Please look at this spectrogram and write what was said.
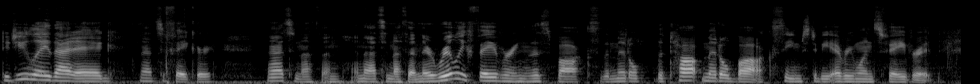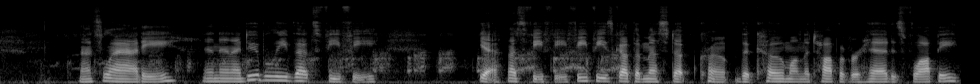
Did you lay that egg? That's a faker. That's nothing, and that's nothing. They're really favoring this box. The middle, the top middle box seems to be everyone's favorite. That's Laddie, and then I do believe that's Fifi. Yeah, that's Fifi. Fifi's got the messed up comb, the comb on the top of her head is floppy.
